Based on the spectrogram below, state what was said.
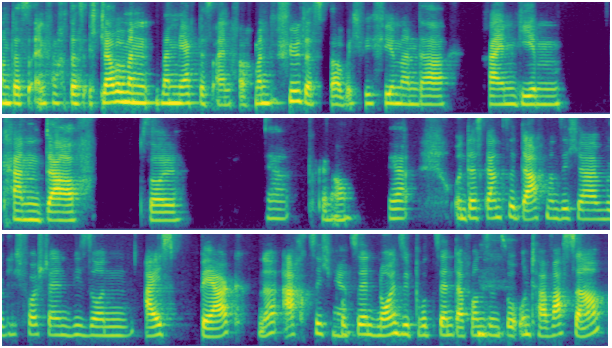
Und das einfach, dass ich glaube, man, man merkt es einfach. Man fühlt das, glaube ich, wie viel man da reingeben kann, darf, soll. Ja, genau. Ja, und das Ganze darf man sich ja wirklich vorstellen wie so ein Eisberg. Ne? 80 Prozent, ja. 90 Prozent davon sind so unter Wasser.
